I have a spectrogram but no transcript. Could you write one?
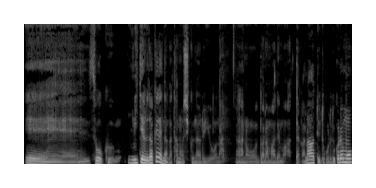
えー、すごく見てるだけでなんか楽しくなるような、あの、ドラマでもあったかなというところで、これも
